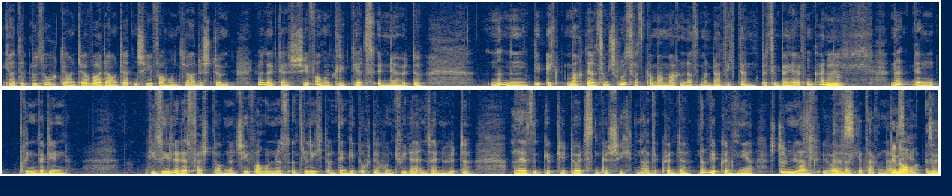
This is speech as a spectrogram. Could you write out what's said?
ich hatte Besuch, der und der war da und der hat einen Schäferhund. Ja, das stimmt. Ja, sag ich, der Schäferhund liegt jetzt in der Hütte. Ne, dann, ich mache dann zum Schluss, was kann man machen, dass man da sich dann ein bisschen behelfen kann. Ne, dann bringen wir den, die Seele des verstorbenen Schäferhundes ins Licht und dann geht auch der Hund wieder in seine Hütte. Also es gibt die dollsten Geschichten. Also könnte, ne, wir könnten hier stundenlang über Das- solche Sachen erzählen. Genau, also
